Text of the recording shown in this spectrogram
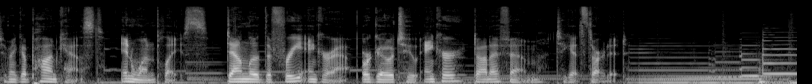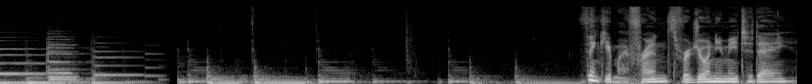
to make a podcast in one place. Download the free Anchor app or go to anchor.fm to get started. Thank you, my friends, for joining me today.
